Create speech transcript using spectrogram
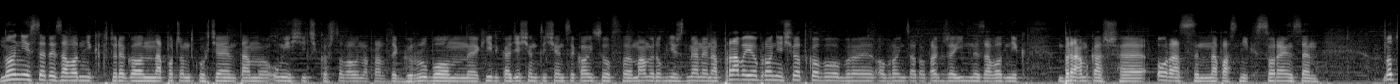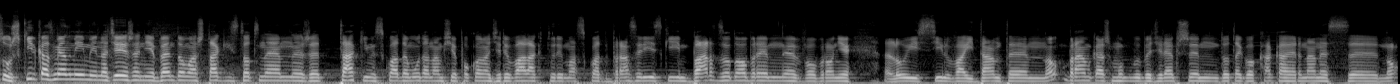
No niestety zawodnik, którego na początku chciałem tam umieścić, kosztował naprawdę grubo kilkadziesiąt tysięcy końców. Mamy również zmianę na prawej obronie, środkowy obr- obrońca to także inny zawodnik, bramkarz e, oraz napastnik Sorensen. No cóż, kilka zmian miejmy nadzieję, że nie będą aż tak istotne, że takim składem uda nam się pokonać rywala, który ma skład brazylijski, bardzo dobry w obronie Luis Silva i Dante. No, bramkarz mógłby być lepszy, do tego Kaka Hernandez, no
